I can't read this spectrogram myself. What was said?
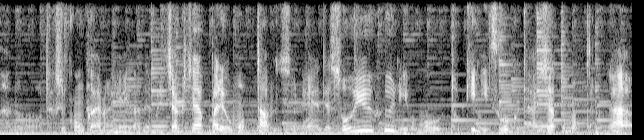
あの、私今回の映画でめちゃくちゃやっぱり思ったんですよね。で、そういうふうに思う時にすごく大事だと思ったのが、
